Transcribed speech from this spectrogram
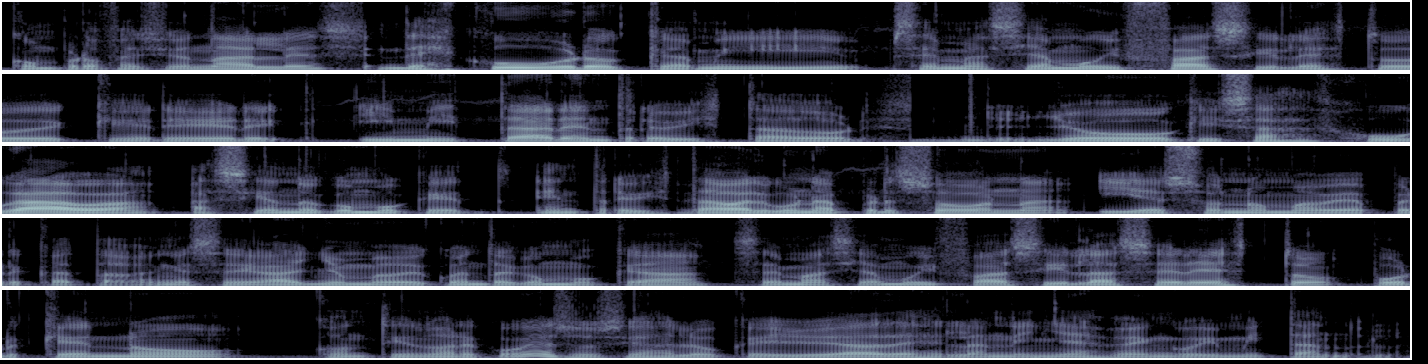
con profesionales, descubro que a mí se me hacía muy fácil esto de querer imitar entrevistadores. Yo quizás jugaba haciendo como que entrevistaba a alguna persona y eso no me había percatado. En ese año me doy cuenta como que, ah, se me hacía muy fácil hacer esto, ¿por qué no continuar con eso, si es algo que yo ya desde la niñez vengo imitándolo.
